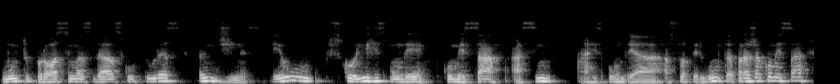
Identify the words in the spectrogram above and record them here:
muito próximas das culturas andinas. Eu escolhi responder, começar assim, a responder a, a sua pergunta, para já começar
